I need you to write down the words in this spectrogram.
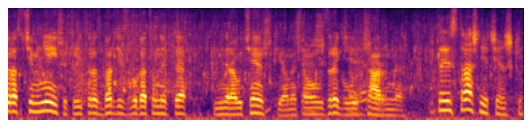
coraz ciemniejszy, czyli coraz bardziej wzbogacony w te minerały ciężkie. One są z reguły czarne. I to jest strasznie ciężkie.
